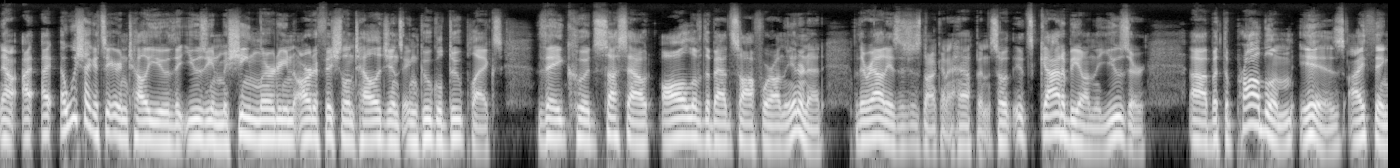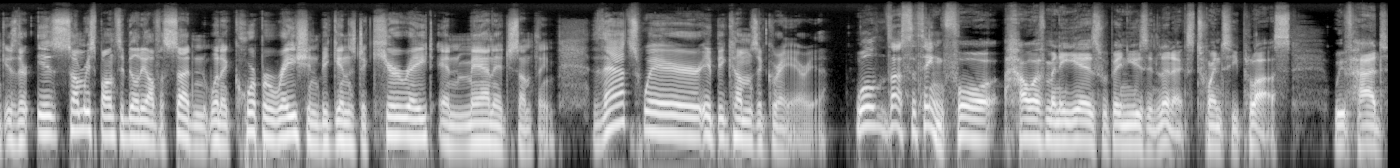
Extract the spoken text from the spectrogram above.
Now, I, I wish I could sit here and tell you that using machine learning, artificial intelligence, and Google Duplex, they could suss out all of the bad software on the internet. But the reality is, it's just not going to happen. So it's got to be on the user. Uh, but the problem is, I think, is there is some responsibility all of a sudden when a corporation begins to curate and manage something. That's where it becomes a gray area. Well, that's the thing. For however many years we've been using Linux, 20 plus, we've had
